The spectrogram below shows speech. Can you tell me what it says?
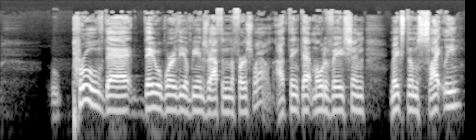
prove that they were worthy of being drafted in the first round. I think that motivation makes them slightly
